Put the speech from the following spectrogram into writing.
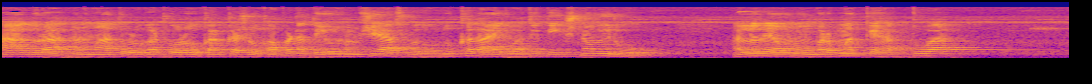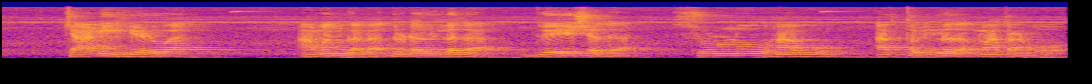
ಆ ದುರಾತ್ಮನ ಮಾತುಗಳು ಕಠೋರವು, ಕರ್ಕಶವು ಕಪಟತೆಯು ಸಂಶಯಾಸ್ಪದವು, ದುಃಖದಾಯಕವು, ಅತಿ ತೀಕ್ಷ್ಣವೂ ಇರುವವು. ಅಲ್ಲದೆ ಅವನು ಮರ್ಮಕ್ಕೆ ಹತ್ತುವ, ಚಾಡಿ ಹೇಳುವ, ಅಮಂಗಲ, ದೃಢವಿಲ್ಲದ, ದ್ವೇಷದ, ಸುಳ್ಳು ಹಾಗೂ ಅರ್ಥವಿಲ್ಲದ ಮಾತಾಡುವ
